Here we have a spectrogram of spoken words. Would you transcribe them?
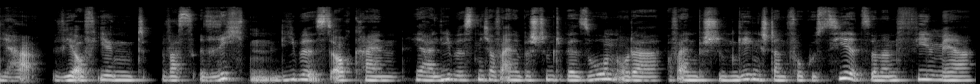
ja, wir auf irgendwas richten. Liebe ist auch kein, ja, Liebe ist nicht auf eine bestimmte Person oder auf einen bestimmten Gegenstand fokussiert, sondern vielmehr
